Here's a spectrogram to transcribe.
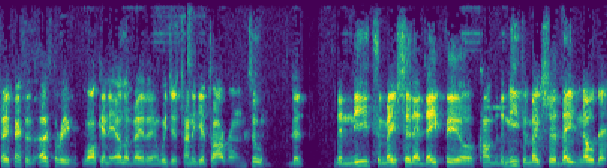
say for instance, us three walk in the elevator and we're just trying to get to our room too. The the need to make sure that they feel comfortable, the need to make sure they know that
